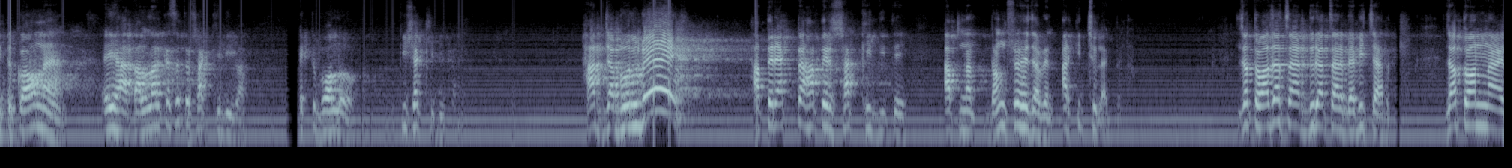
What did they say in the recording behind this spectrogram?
একটু কও না, এই হাত আল্লাহর কাছে তো সাক্ষী দিবা। একটু বলো, কি সাক্ষী দিবা? হাত যা বলবে, হাতের একটা হাতের সাক্ষী দিতে আপনার ধ্বংস হয়ে যাবেন, আর কিচ্ছু লাগবে না। যত অজাচার, দুরাচার, ব্যবিচার, যত অন্যায়,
